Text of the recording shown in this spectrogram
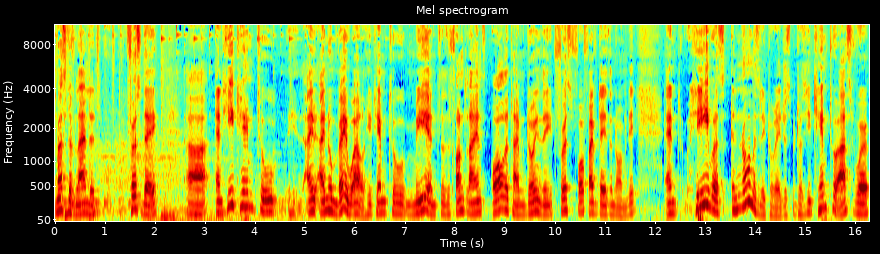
Must have landed first day, uh, and he came to, he, I, I knew him very well. He came to me and to the front lines all the time during the first four or five days in Normandy. And he was enormously courageous because he came to us where,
